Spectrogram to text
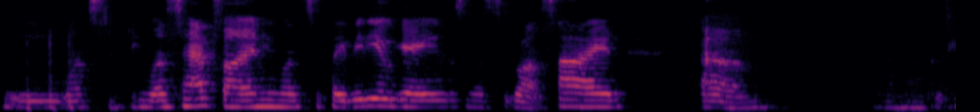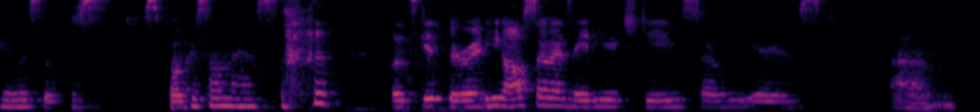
He wants to he wants to have fun. He wants to play video games. He wants to go outside. Um, and I'm like, okay, let's, let's just, just focus on this. let's get through it. He also has ADHD, so he is um,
